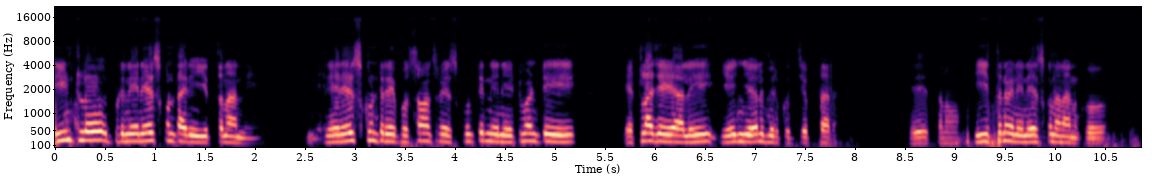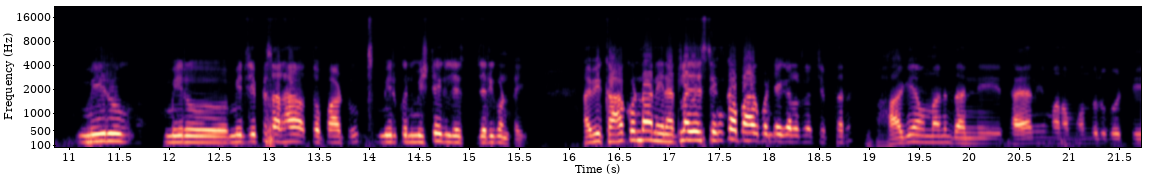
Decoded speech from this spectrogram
దీంట్లో ఇప్పుడు నేను వేసుకుంటాను ఈ విత్తనాన్ని. నేను వేసుకుంటే రేపు సంవత్సరం వేసుకుంటే నేను ఎటువంటి ఎట్లా చేయాలి ఏం చేయాలో మీరు కొద్దిగా చెప్తారా? ఏ ఇత్తనం ఈ విత్తనం నేను వేసుకున్నాను అనుకో మీరు మీరు మీరు చెప్పే సలహాతో పాటు మీరు కొన్ని మిస్టేక్లు జరిగి ఉంటాయి. అవి కాకుండా నేను ఎట్లా చేస్తే ఇంకా బాగా పండేయగలరో చెప్తారా? బాగే ఉందని దాన్ని టయానికి మనం మందులు కొట్టి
